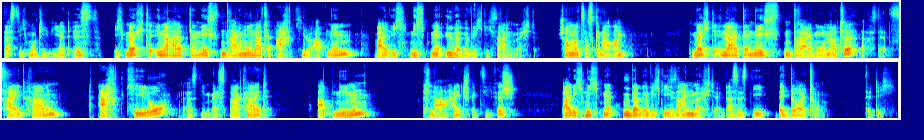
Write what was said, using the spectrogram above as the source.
das dich motiviert, ist, ich möchte innerhalb der nächsten drei Monate 8 Kilo abnehmen, weil ich nicht mehr übergewichtig sein möchte. Schauen wir uns das genau an. Ich möchte innerhalb der nächsten drei Monate, das ist der Zeitrahmen, 8 Kilo, das ist die Messbarkeit, abnehmen, Klarheit spezifisch, weil ich nicht mehr übergewichtig sein möchte. Das ist die Bedeutung für dich,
